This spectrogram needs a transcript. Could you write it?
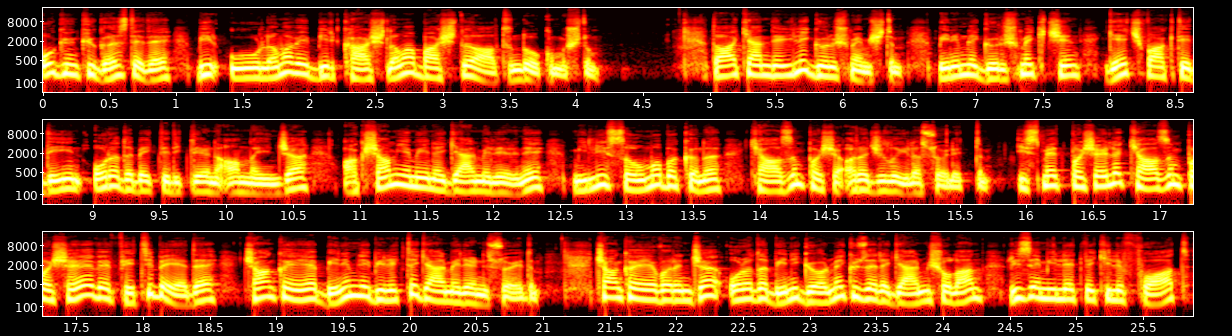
o günkü gazetede bir uğurlama ve bir karşılama başlığı altında okumuştum. Daha kendileriyle görüşmemiştim. Benimle görüşmek için geç vakte değin orada beklediklerini anlayınca akşam yemeğine gelmelerini Milli Savunma Bakanı Kazım Paşa aracılığıyla söylettim. İsmet Paşa ile Kazım Paşa'ya ve Fethi Bey'e de Çankaya'ya benimle birlikte gelmelerini söyledim. Çankaya'ya varınca orada beni görmek üzere gelmiş olan Rize Milletvekili Fuat,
